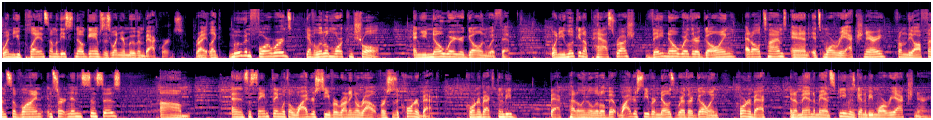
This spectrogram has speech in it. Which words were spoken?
when you play in some of these snow games is when you're moving backwards, right? Like moving forwards, you have a little more control and you know where you're going with it. When you look in a pass rush, they know where they're going at all times, and it's more reactionary from the offensive line in certain instances. Um, and it's the same thing with a wide receiver running a route versus a cornerback. Cornerback's going to be backpedaling a little bit. Wide receiver knows where they're going. Cornerback in a man to man scheme is going to be more reactionary.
